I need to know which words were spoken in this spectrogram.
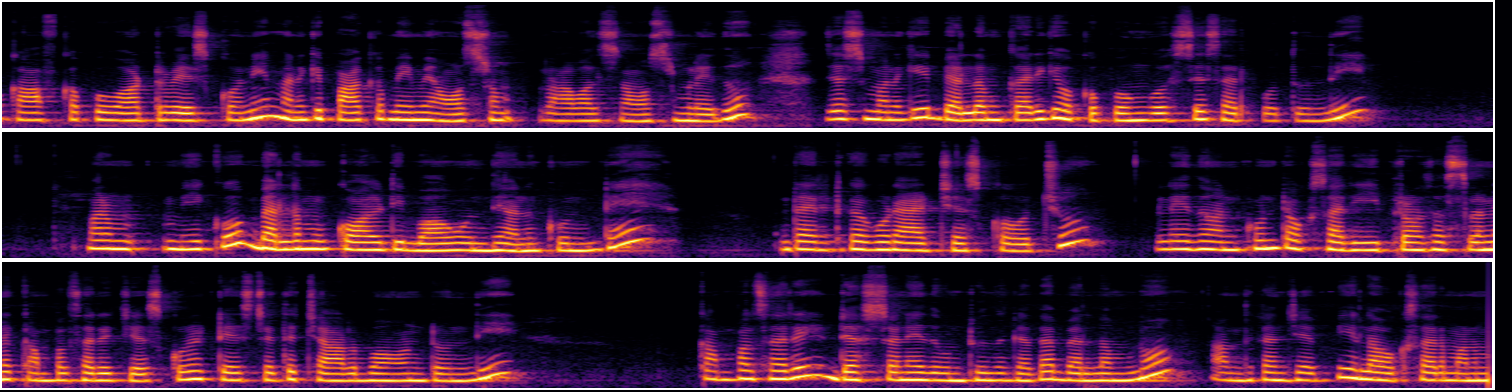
ఒక హాఫ్ కప్పు వాటర్ వేసుకొని మనకి పాకం ఏమీ అవసరం రావాల్సిన అవసరం లేదు. జస్ట్ మనకి బెల్లం కరిగి ఒక పొంగు వస్తే సరిపోతుంది. మనం మీకు బెల్లం క్వాలిటీ బాగుంది అనుకుంటే డైరెక్ట్గా కూడా యాడ్ చేసుకోవచ్చు. లేదు అనుకుంటే ఒకసారి ఈ ప్రాసెస్లోనే కంపల్సరీ చేసుకొని టేస్ట్ అయితే చాలా బాగుంటుంది. కంపల్సరీ డస్ట్ అనేది ఉంటుంది కదా బెల్లంలో. అందుకని చెప్పి ఇలా ఒకసారి మనం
